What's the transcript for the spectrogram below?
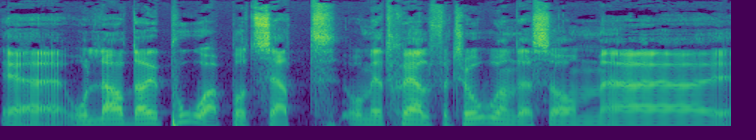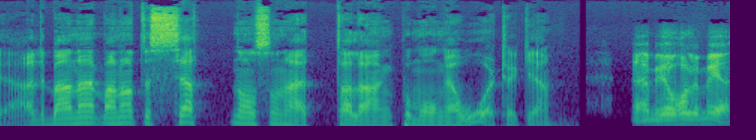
Eh, och laddar ju på på ett sätt och med ett självförtroende som eh, man, har, man har inte sett någon sån här talang på många år tycker jag. Nej, men jag håller med.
